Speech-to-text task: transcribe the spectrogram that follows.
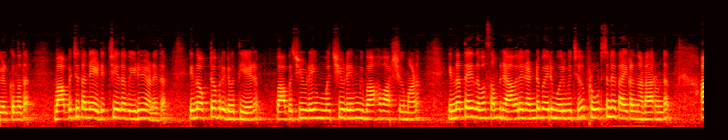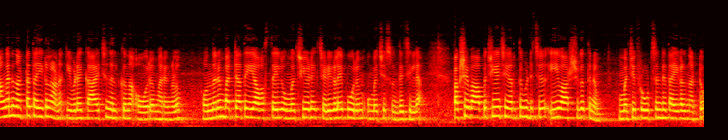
കേൾക്കുന്നത്. വാപ്പച്ചി തന്നെ എഡിറ്റ് ചെയ്ത വീഡിയോയാണിത്. ഇന്ന് ഒക്ടോബർ ഇരുപത്തിയേഴ് ബാബച്ചിയുടെയും ഉമ്മച്ചിയുടെയും വിവാഹ വാർഷികമാണ് ഇന്നത്തെ ദിവസം രാവിലെ രണ്ടുപേരും ഒരുമിച്ച് ഫ്രൂട്ട്സിന്റെ തൈകൾ നടാറുണ്ട്. അങ്ങനെ നട്ട തൈകളാണ് ഇവിടെ കാഴ്ച നിൽക്കുന്ന ഓരോ മരങ്ങളും. ഒന്നിനും പറ്റാത്ത ഈ അവസ്ഥയിൽ ഉമ്മച്ചിയുടെ ചെടികളെ പോലും ഉമ്മച്ചി ശ്രദ്ധിച്ചില്ല. പക്ഷേ വാപ്പച്ചിയെ ചേർത്ത് പിടിച്ച് ഈ വാർഷികത്തിനും ഉമ്മച്ചി ഫ്രൂട്ട്സിന്റെ തൈകൾ നട്ടു.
